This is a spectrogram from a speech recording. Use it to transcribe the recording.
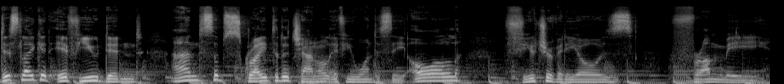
dislike it if you didn't, and subscribe to the channel if you want to see all future videos from me.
